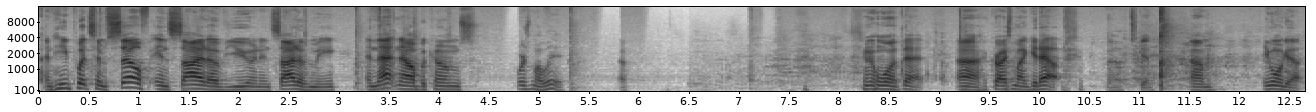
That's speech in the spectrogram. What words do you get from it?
and he puts himself inside of you and inside of me, and that now becomes where's my lid? Oh. you don't want that. Uh, Christ might get out. no, just kidding. Um, he won't get out.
